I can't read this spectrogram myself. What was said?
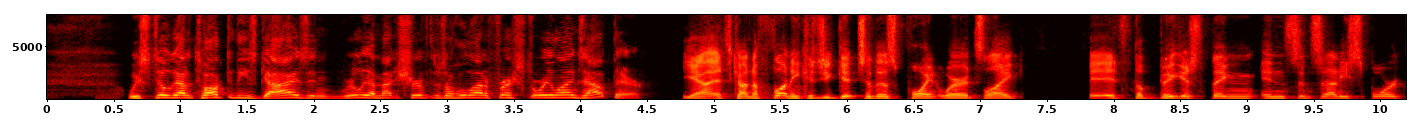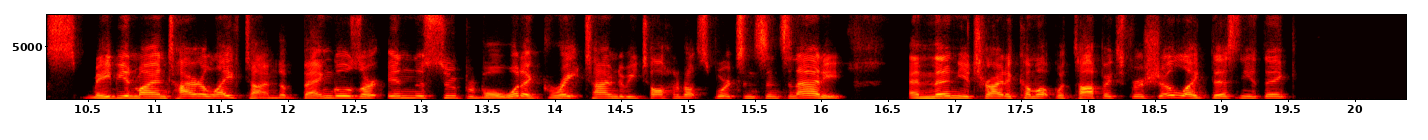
we still got to talk to these guys. And really, I'm not sure if there's a whole lot of fresh storylines out there. Yeah, it's kind of funny because you get to this point where it's like, it's the biggest thing in Cincinnati sports, maybe in my entire lifetime. The Bengals are in the Super Bowl. What a great time to be talking about sports in Cincinnati. And then you try to come up with topics for a show like this, and you think,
